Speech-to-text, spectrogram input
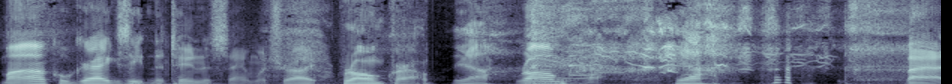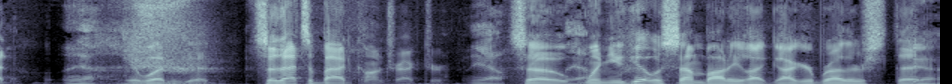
My uncle Greg's eating a tuna sandwich, right? Wrong crowd. Yeah. Wrong. Crowd. yeah. bad. Yeah. It wasn't good. So that's a bad contractor. Yeah. So Yeah. when you get with somebody like Geiger Brothers that Yeah.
